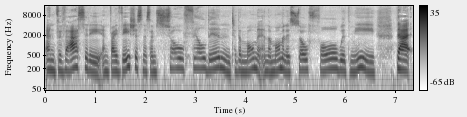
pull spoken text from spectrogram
and vivacity and vivaciousness. I'm so filled in to the moment and the moment is so full with me that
